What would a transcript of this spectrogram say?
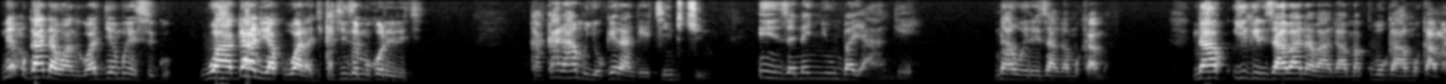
ne muganda wange wajjemu ensigo wagaanira kuwalagi kati nze mukolere ki? Kakalaamu yogeranga ekintu kino nze n'ennyumba yange naweerezanga mukama nayigiriza abaana bange amakubo ga mukama.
